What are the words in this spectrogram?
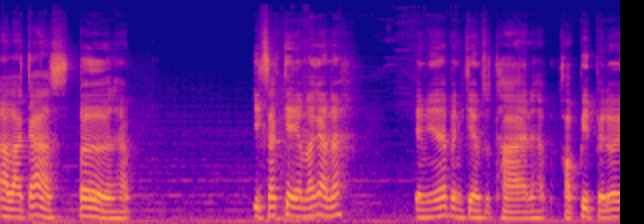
อาราก้าสเตอร์นะครับ อีกสักเกมแล้วกันนะ เกมนี้น่าเป็นเกมสุดท้ายนะครับ ขอปิดไปด้วย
